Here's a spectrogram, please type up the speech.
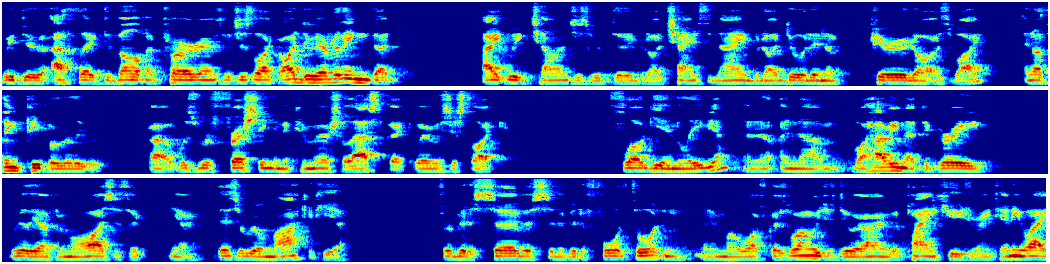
we do athletic development programs, which is like I do everything that eight week challenges would do, but I change the name, but I do it in a periodized way. And I think people really uh, was refreshing in a commercial aspect where it was just like flog you and leave you. And, and um, by having that degree really opened my eyes. It's like, you know, there's a real market here for a bit of service and a bit of forethought. And, and my wife goes, why don't we just do our own? We're paying huge rent anyway,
